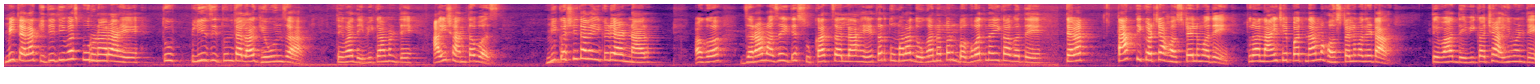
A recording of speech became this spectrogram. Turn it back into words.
मी त्याला किती दिवस पुरणार आहे? तू प्लीज इथून त्याला घेऊन जा. तेव्हा देविका म्हणते आई शांत बस. मी कशी त्याला इकडे आणणार? अगं जरा माझं इथे सुखात चाललं आहे तर तुम्हाला दोघांना पण बघवत नाही का गं ते? त्याला टाक तिकडच्या हॉस्टेलमध्ये. तुला नाही झेपत ना मग हॉस्टेलमध्ये टाक. तेव्हा देविकाची आई म्हणते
